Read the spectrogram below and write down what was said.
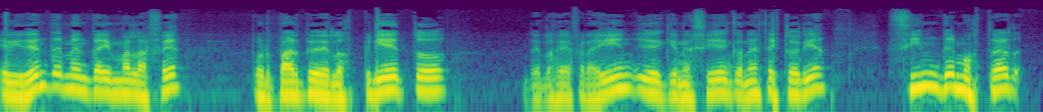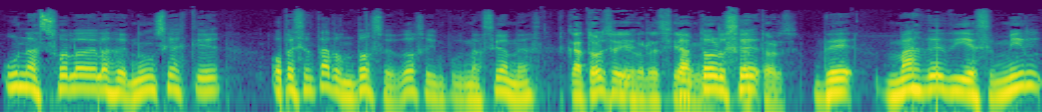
evidentemente hay mala fe por parte de los Prieto, de los Efraín y de quienes siguen con esta historia, sin demostrar una sola de las denuncias que o presentaron 12, 12 impugnaciones. 14 dijo recién. 14, de más de 10.000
